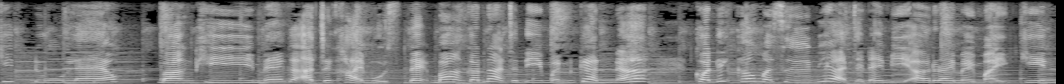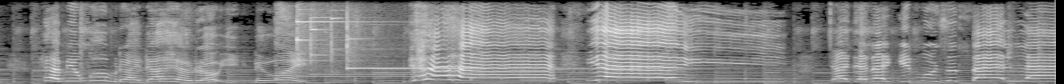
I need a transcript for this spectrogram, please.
คิดดูแล้ว บางทีแม่ก็อาจจะขายหมูสเต๊ะบ้างก็น่าจะดีเหมือนกันนะ คนที่เข้ามาซื้อเนี่ยจะได้มีอะไรใหม่ ๆ กิน แถมยังเพิ่มรายได้ให้เราอีกด้วยเย้เย้จะจะได้กินหมูสเต๊ะแล้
